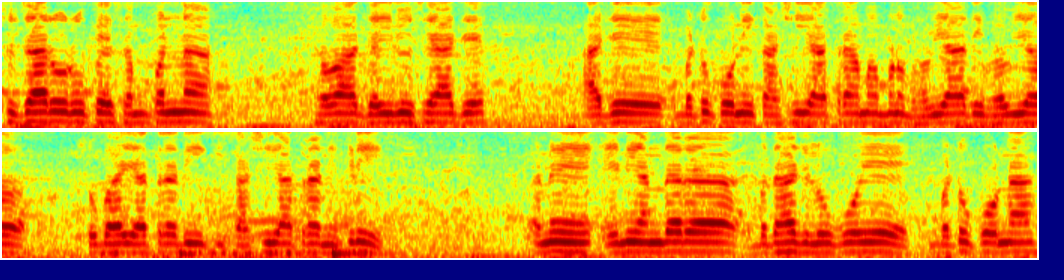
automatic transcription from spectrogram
સુચારુ રૂપે સંપન્ન થવા જઈ રહ્યું છે આજે. આજે બટુકોની કાશી યાત્રામાં પણ ભવ્યાતિ ભવ્ય શોભાયાત્રાની કાશી યાત્રા નીકળી અને એની અંદર બધા જ લોકોએ બટુકોના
